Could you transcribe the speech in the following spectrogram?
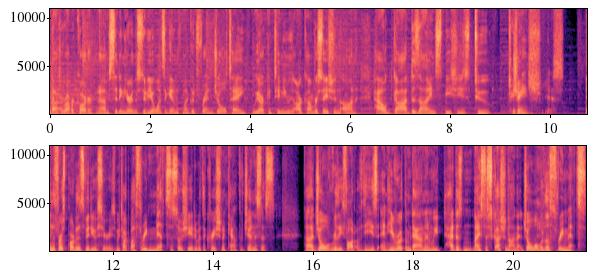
Dr. Robert Carter, and I'm sitting here in the studio once again with my good friend Joel Tay. We are continuing our conversation on how God designed species to change. Yes. In the first part of this video series, we talked about three myths associated with the creation account of Genesis. Uh, Joel really thought of these and he wrote them down, and we had this nice discussion on that. Joel, what were those three myths?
